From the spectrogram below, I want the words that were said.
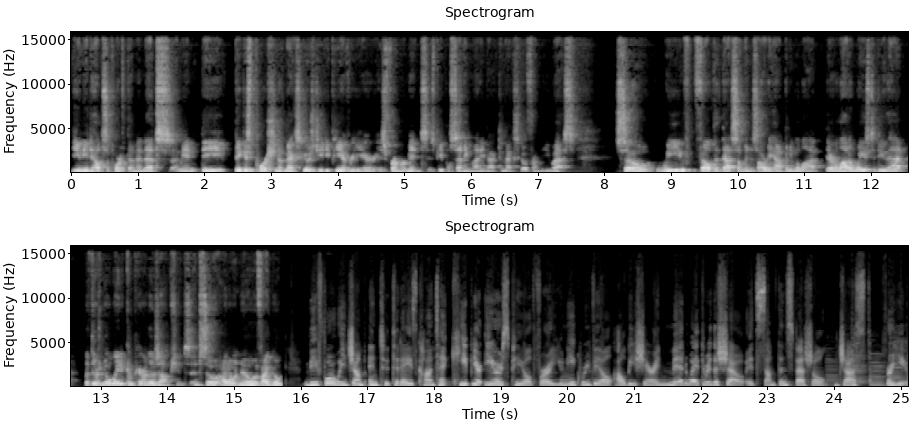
You need to help support them. And that's, I mean, the biggest portion of Mexico's GDP every year is from remittances, people sending money back to Mexico from the US. So we've felt that that's something that's already happening a lot. There are a lot of ways to do that but there's no way to compare those options. And so I don't know if I go. Before we jump into today's content, keep your ears peeled for a unique reveal I'll be sharing midway through the show. It's something special just for you.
